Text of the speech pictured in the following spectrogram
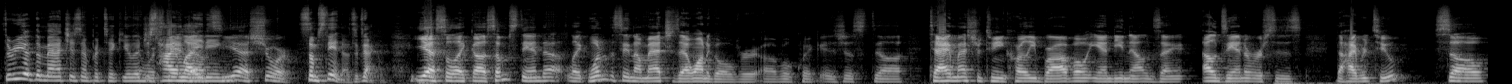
three of the matches in particular, just highlighting Yeah, sure. some standouts. Exactly. Yeah, so like uh, some standout, like one of the standout matches I want to go over uh, real quick is just uh, tag match between Carly Bravo, Andy, and Alexa- Alexander versus the Hybrid Two. So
